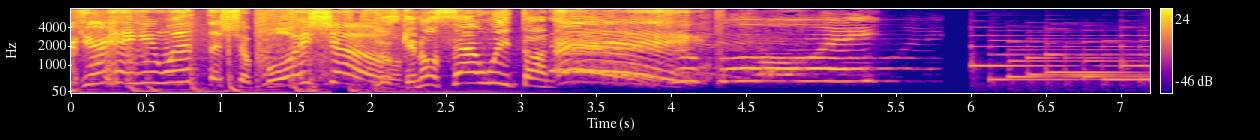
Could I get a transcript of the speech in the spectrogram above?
You're hanging with the Shaboy Show. Los que no se agüitan. Hey!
